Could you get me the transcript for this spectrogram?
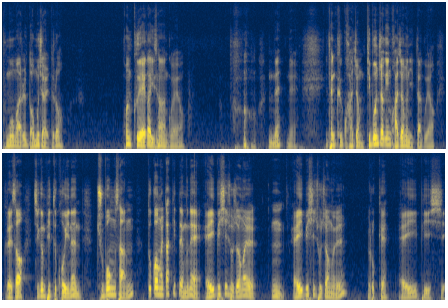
부모 말을 너무 잘 들어. 그건 그 애가 이상한 거예요. 네, 네. 일단 그 과정, 기본적인 과정은 있다고요. 그래서 지금 비트코인은 주봉상 뚜껑을 땄기 때문에 ABC 조정을, 음, ABC 조정을 이렇게 ABC,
